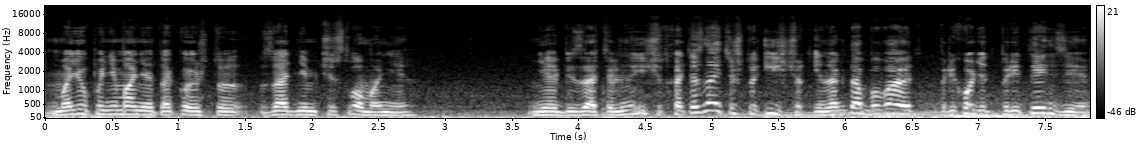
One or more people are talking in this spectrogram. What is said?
мое понимание такое, что задним числом они не обязательно ищут. Хотя знаете, что ищут? Иногда бывают, приходят претензии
